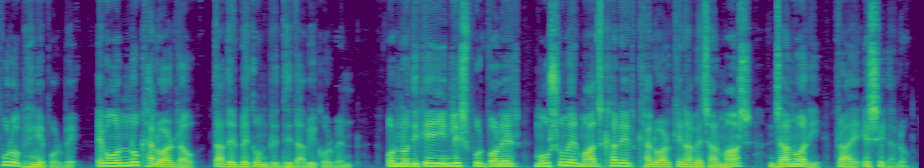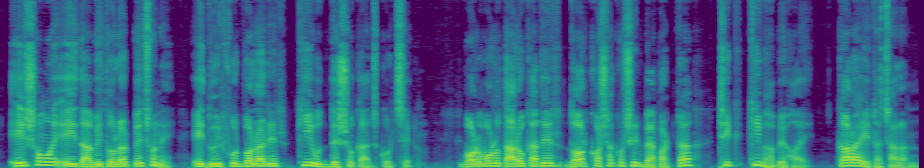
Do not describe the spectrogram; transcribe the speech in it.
পুরো ভেঙে পড়বে এবং অন্য খেলোয়াড়রাও তাদের বেতন বৃদ্ধি দাবি করবেন। অন্যদিকে ইংলিশ ফুটবলের মৌসুমের মাঝখানের খেলোয়াড় কেনা বেচার মাস জানুয়ারি প্রায় এসে গেল। এই সময় এই দাবি তোলার পেছনে এই দুই ফুটবলারের কি উদ্দেশ্য কাজ করছে? বড় বড় তারকাদের দর কষাকষির ব্যাপারটা ঠিক কীভাবে হয়? কারা এটা চালান?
